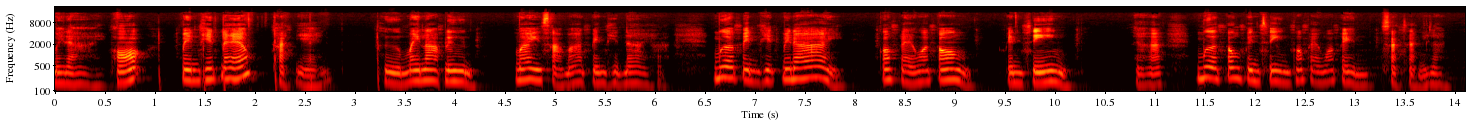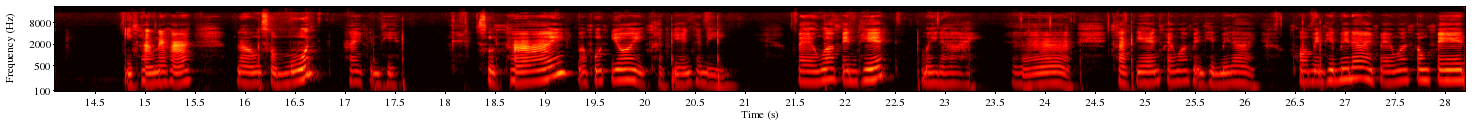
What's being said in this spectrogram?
ไม่ได้ เพราะเป็นเท็จแล้วขัดแย้ง คือไม่ราบรื่น ไม่สามารถเป็นเท็จได้ค่ะ เมื่อเป็นเท็จไม่ได้ ก็แปลว่าต้องเป็นจริงนะคะเมื่อต้องเป็นจริงก็แปลว่าเป็นสัจจานิรันดร์อีกครั้งนะคะ เราสมมุติให้เป็นเท็จสุดท้ายมาพจน์ย่อยขัดแย้งกันเอง แปลว่าเป็นเท็จไม่ได้อ่าขัดแย้งแปลว่าเป็นเท็จไม่ได้ พอเป็นเท็จไม่ได้ แปลว่าต้องเป็น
